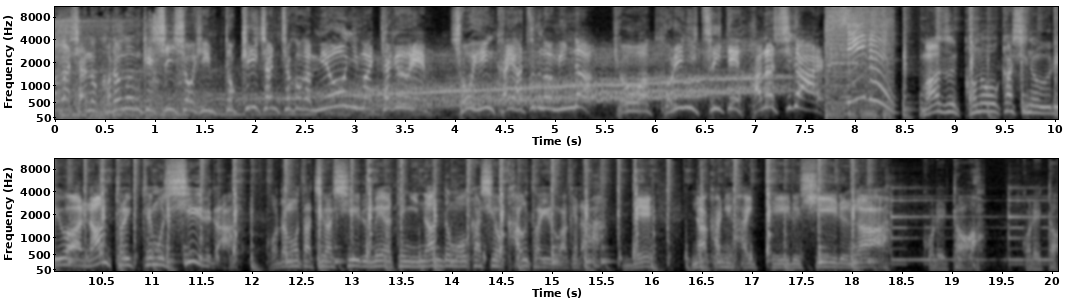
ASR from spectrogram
我が社の子供向け新商品ドッキリちゃんチョコが妙に全く売れん。商品開発部のみんな今日はこれについて話がある。シール！まずこのお菓子の売りは何といってもシールだ。子供たちはシール目当てに何度もお菓子を買うというわけだ。で中に入っているシールがこれとこれと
